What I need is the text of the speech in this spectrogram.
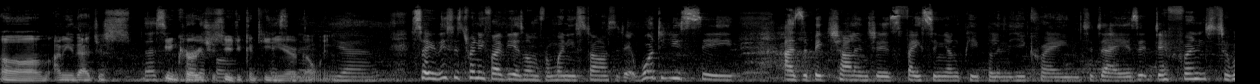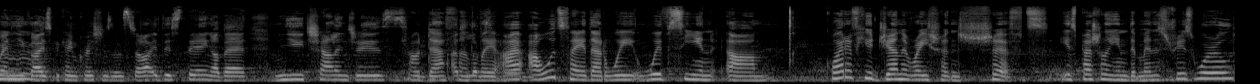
um, I mean, that just That's encourages you to continue going. Yeah. So this is 25 years on from when you started it. What do you see as the big challenges facing young people in the Ukraine today? Is it different to when you guys became Christians and started this thing? Are there new challenges? Oh, definitely. I. I would say that we we've seen um, quite a few generation shifts, especially in the ministries world.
